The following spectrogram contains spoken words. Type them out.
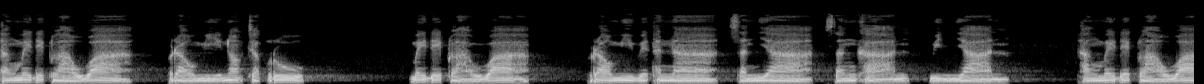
ทั้งไม่ได้กล่าวว่า เรามีนอกจากรูป ไม่ได้กล่าวว่า เรามีเวทนา สัญญา สังขาร วิญญาณ ทั้งไม่ได้กล่าวว่า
